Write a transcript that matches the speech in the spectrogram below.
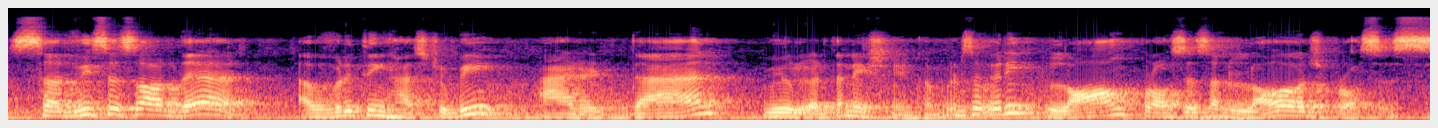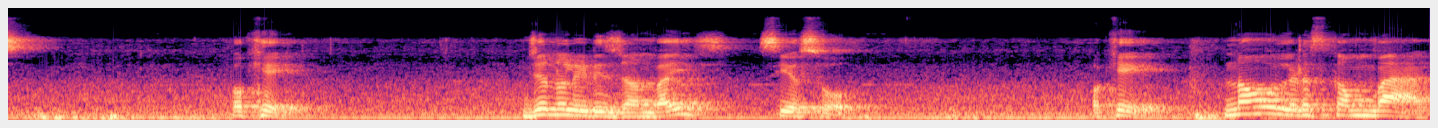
services are there? Everything has to be added. Then we will get the national income. It's a very long process and large process. Okay generally it is done by cso okay now let us come back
